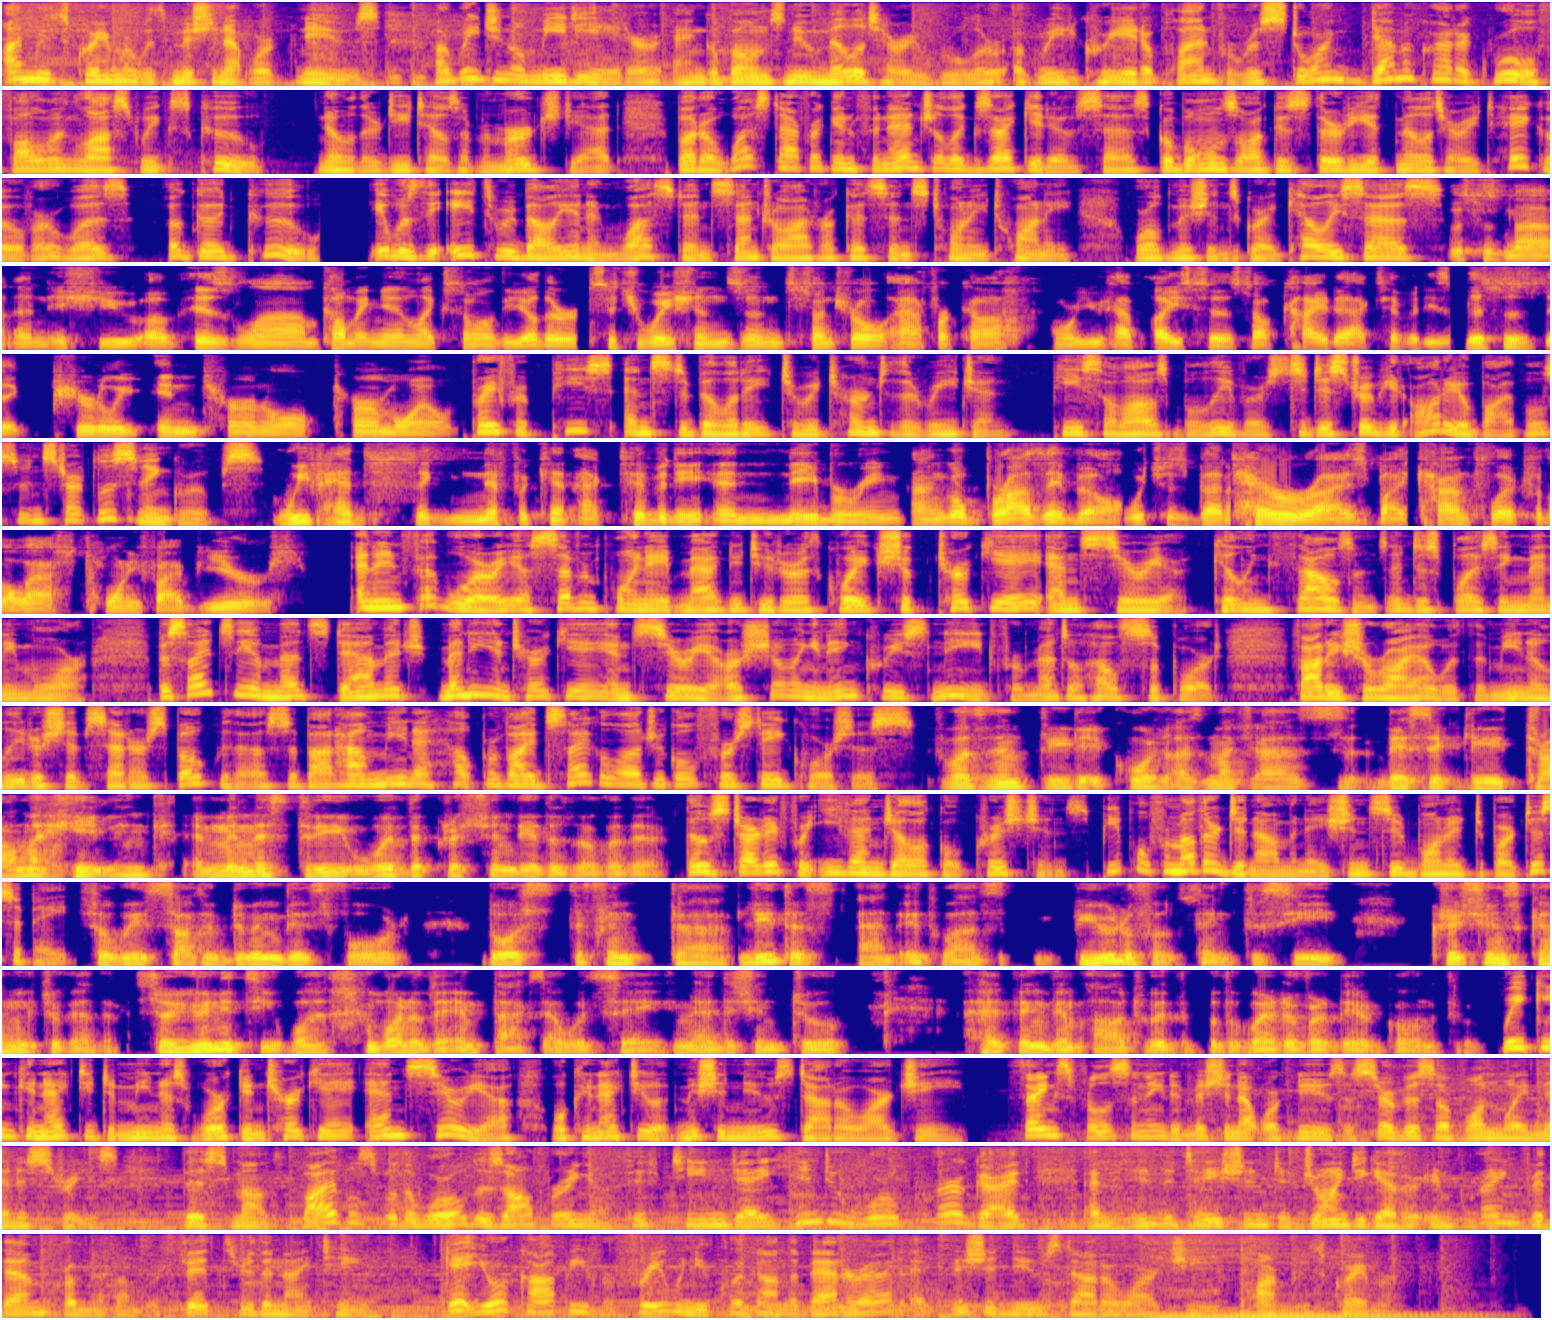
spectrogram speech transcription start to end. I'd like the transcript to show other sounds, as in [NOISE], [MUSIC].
I'm Ruth Kramer with Mission Network News. A regional mediator and Gabon's new military ruler agreed to create a plan for restoring democratic rule following last week's coup. No other details have emerged yet, but a West African financial executive says Gabon's August 30th military takeover was a good coup. It was the eighth rebellion in West and Central Africa since 2020. World Mission's Greg Kelly says This is not an issue of Islam coming in like some of the other situations in Central Africa where you have ISIS, Al Qaeda activities. This is a purely internal turmoil. Pray for peace and stability to return to the region. Peace allows believers to distribute audio Bibles and start listening groups. We've had significant activity in neighboring Congo Brazzaville, which has been terrorized by conflict for the last 25 years. And in February, a 7.8 magnitude earthquake shook Turkey and Syria, killing thousands and displacing many more. Besides the immense damage, many in Turkey and Syria are showing an increased need for mental health support. Fadi Sharaya with the MENA Leadership Center spoke with us about how MENA helped provide psychological first aid courses. It wasn't really a course as much as basically trauma [LAUGHS] healing, a ministry with the Christian leaders over there. Those started for evangelical Christians, people from other denominations who'd wanted to participate. So we started doing this for those different uh, leaders, and it was beautiful thing to see Christians coming together. So unity was [LAUGHS] one of the impacts, I would say, in addition to helping them out with, with whatever they're going through. We can connect you to MENA's work in Turkey and Syria. We'll connect you at missionnews.org. Thanks for listening to Mission Network News, a service of One Way Ministries. This month, Bibles for the World is offering a 15 day Hindu World Prayer Guide and an invitation to join together in praying for them from November 5th through the 19th. Get your copy for free when you click on the banner ad at missionnews.org. I'm Ruth Kramer.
